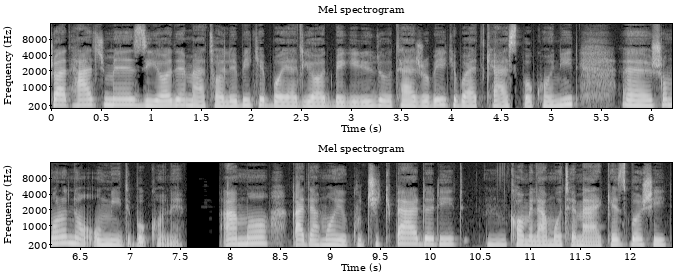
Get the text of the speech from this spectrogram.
شاید حجم زیاد مطالبی که باید یاد بگیرید و تجربه‌ای که باید کسب بکنید شما رو ناامید بکنه. اما قدم های کوچیک بردارید کاملا متمرکز باشید.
